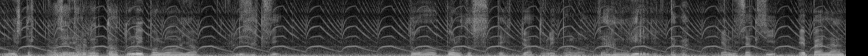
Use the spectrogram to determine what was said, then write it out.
Muistakaa, se Oli tarkoittaa tulipaloa ja lisäksi tuo poltossa tehtyä tulipaloa. Sehän on hirvittävä. Ja lisäksi epäillään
